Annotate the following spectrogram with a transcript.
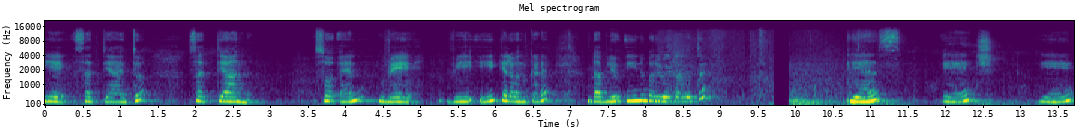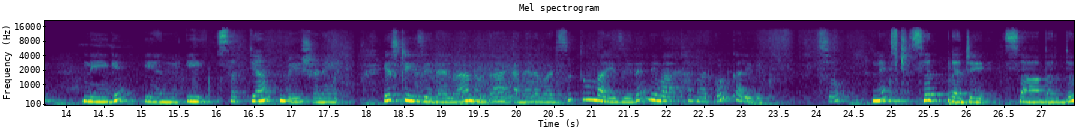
A. ಸತ್ಯ ಆಯಿತು. ಸತ್ಯಾನ್, ಸೊ ಎನ್, ವೇ, ವಿ, ಇ. ಕೆಲವೊಂದು ಕಡೆ ಡಬ್ಲ್ಯೂ, ಇನು ಬರಿಬೇಕಾಗುತ್ತೆ. ಎಸ್, ಎಚ್, ಎ, ನೇಗೆ ಎನ್ ಇ ಸತ್ಯಾನ್ವೇಷಣೆ. ಎಷ್ಟು ಈಸಿ ಇದೆ ಅಲ್ವಾ ನೋಡಿದ್ರ ಕನ್ನಡ ವರ್ಡ್ಸ್ ತುಂಬ ಈಸಿ ಇದೆ, ನೀವು ಅರ್ಥ ಮಾಡ್ಕೊಂಡು ಕಲಿಬೇಕು. ಸೊ ನೆಕ್ಸ್ಟ್ ಸತ್ಪ್ರಜೆ ಸಾ ಬರ್ದು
